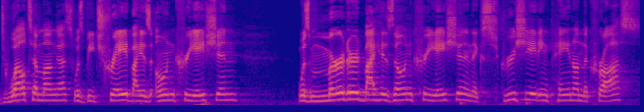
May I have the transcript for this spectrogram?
dwelt among us, was betrayed by his own creation, was murdered by his own creation in excruciating pain on the cross,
